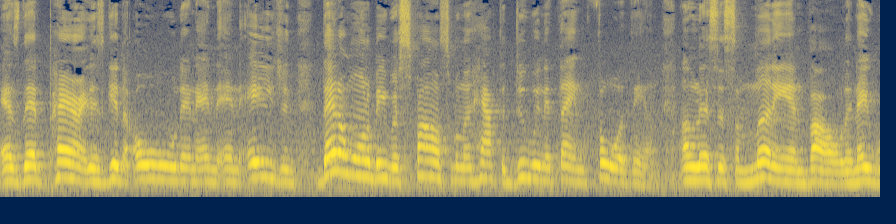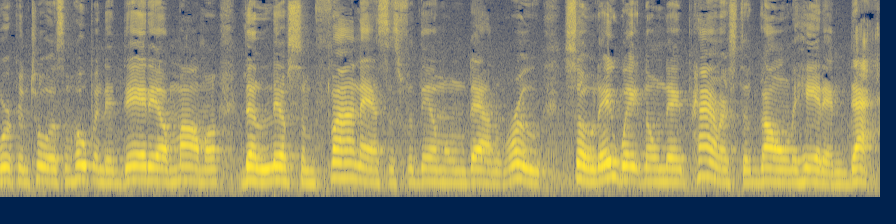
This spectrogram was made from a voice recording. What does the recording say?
As that parent is getting old and, and, and aging, they don't want to be responsible and have to do anything for them unless there's some money involved and they working towards some hoping that daddy or mama that left some finances for them on down the road. So they waiting on their parents to go on ahead and die.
